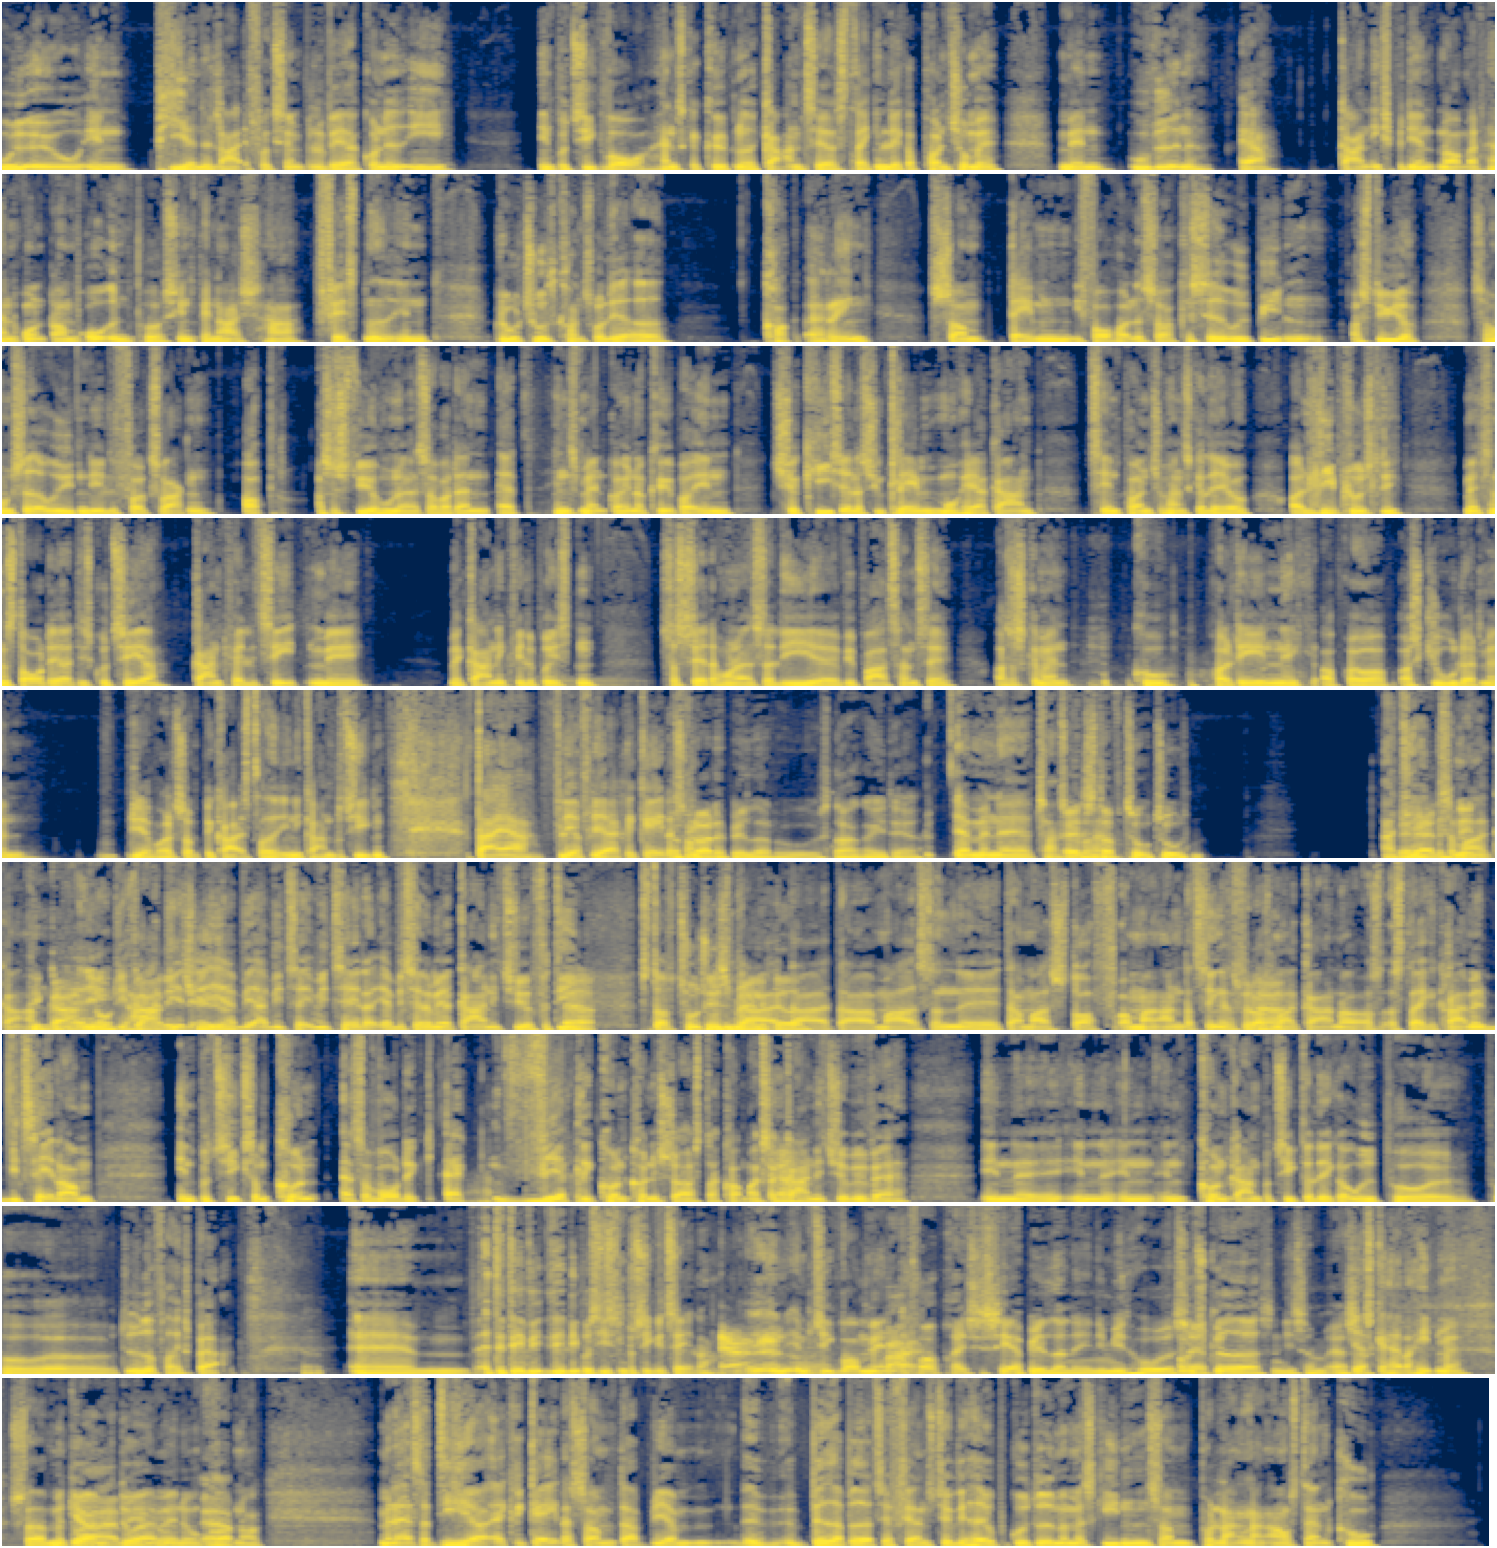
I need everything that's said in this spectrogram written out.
udøve en pigerne leg, for eksempel ved at gå ned i en butik, hvor han skal købe noget garn til at strikke en lækker poncho med, men uvidende er garnekspedienten om, at han rundt om roden på sin penage har festnet en Bluetooth-kontrolleret kok-ring, som damen i forholdet så kan sidde ude i bilen og styre. Så hun sidder ude i den lille Volkswagen op, og så styrer hun altså, hvordan at hendes mand går ind og køber en turkis eller cyklame mohairgarn til en poncho, han skal lave. Og lige pludselig, mens han står der og diskuterer garnkvalitet med, med garnekvilibristen, så sætter hun altså lige øh, vibratoren til, og så skal man kunne holde det inde, ikke? Og prøve at skjule, at man bliver voldsomt begejstret ind i garnbutikken. Der er flere og flere aggregater, Det er som... flotte billeder, du snakker i der. Jamen, øh, tak Er skal det du have. stof 2000? Ej, det er er ikke det så meget garn. det er garn- jo, de har, de, garnityre? ja, vi, ja, vi, taler, vi, taler, ja, vi taler mere garnityr, fordi Ja. ja. stof Det 2000, er der, der, der, er meget sådan, øh, der er meget stof og mange andre ting. Er selvfølgelig Ja. også meget garn og, og strikkegrej, men vi taler om en butik, som kun, altså hvor det er virkelig kun connoisseurs, der kommer. Så Ja. ja. garnityr vil være en, øh, en, en, en kun garnbutik, der ligger ude på, øh, på øh, det ydre Frederiksberg. Ja. Øhm, det, er det, vi, det er lige præcis en butik, vi taler. en, en butik, hvor Det er mænd... bare for at præcisere billederne ind i mit hoved, så jeg Undskyld. bedre sådan ligesom... Altså, Jeg skal have dig helt med, så, men du, Jeg er, er du er med nu. nu, Ja. ja. godt nok. Men altså, de her aggregater, som der bliver øh, bedre og bedre til at fjernstyre. Vi havde jo på Gud døde med maskinen, som på lang, lang afstand kunne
